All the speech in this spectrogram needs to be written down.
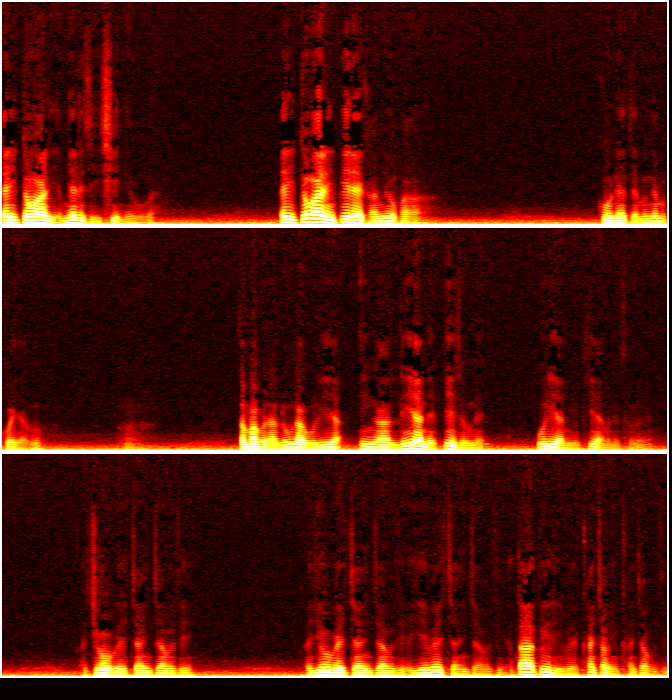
အဲ့ဒီတွန်းအားကြီးအမြဲတစေရှိနေဘူးပဲအဲ့ဒီတွန်းအားကြီးပြည့်တဲ့အခါမျိုးမှာကိုယ်နဲ့တည်းမငဲမကွက်ရဘူးသမဗရာလုံလဝရိယအင်္ဂါ၄ရနဲ့ပြည့်စုံတဲ့ဝိရိယမျိုးဖြစ်ရမယ်လို့ဆိုတယ်အကျော်ပဲကြိုင်ကြမစီ အယိုးပဲကြိုင်ကြမစီအရေးပဲကြိုင်ကြမစီအသားအသွေးတွေပဲခန့်ချောက်ရင်ခန့်ချောက်ပါစီ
